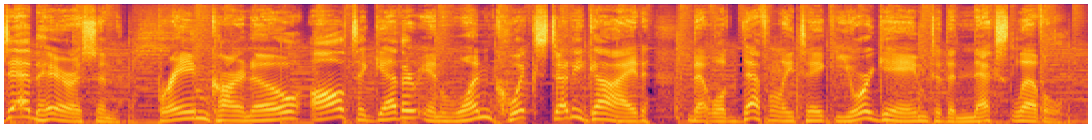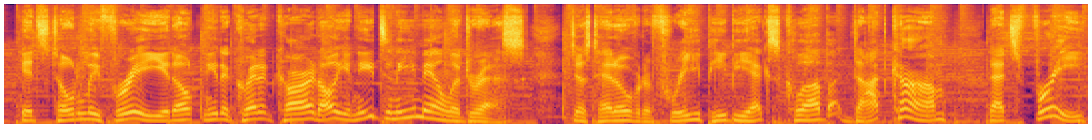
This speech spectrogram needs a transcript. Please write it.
Deb Harrison, Prem Carnot, all together in one quick study guide that will definitely take your game to the next level. It's totally free. You don't need a credit card. All you need is an email address. Just head over to freepbxclub.com. That's free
